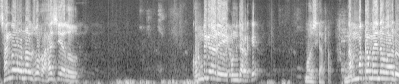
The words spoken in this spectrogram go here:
సంఘంలో ఉన్న వాళ్ళు రహస్యాలు కొండిగాడు ఇక్కడి నుంచి అక్కడికి? మోసుకెళ్ళటం నమ్మకమైన వాడు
